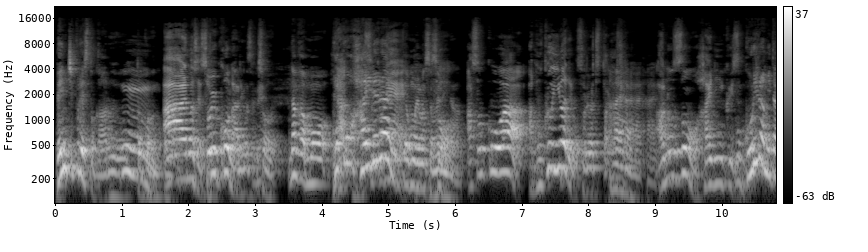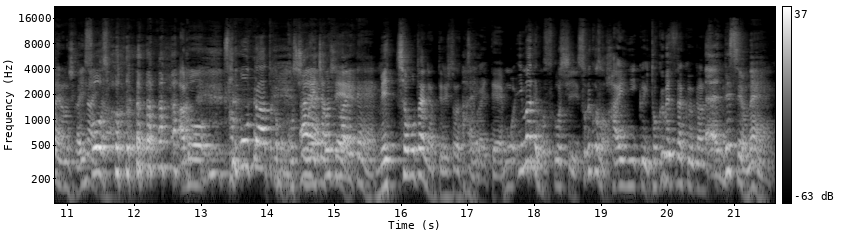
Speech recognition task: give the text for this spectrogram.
ベンチプレスとかあるところうん。ああ、ありますね。そういうコーナーありますよね。そう。なんかもう、ここ入れないって思いますよね。あそこは、あ僕今でもそれはちょっとありますよはいはいはいはい。あのゾーン入りにくいですよもうゴリラみたいなのしかいない。そうそう。あの、サポーターとかも腰巻いちゃっはいてて、めっちゃ重たいのやってる人たちがいて、もう今でも少し、それこそ入りにくい特別な空間ですよね。えですよね。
